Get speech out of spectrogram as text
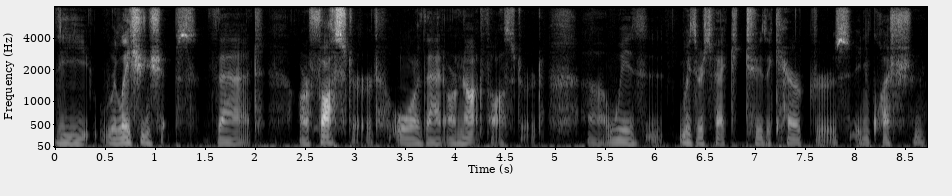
the relationships that are fostered or that are not fostered uh, with with respect to the characters in question.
